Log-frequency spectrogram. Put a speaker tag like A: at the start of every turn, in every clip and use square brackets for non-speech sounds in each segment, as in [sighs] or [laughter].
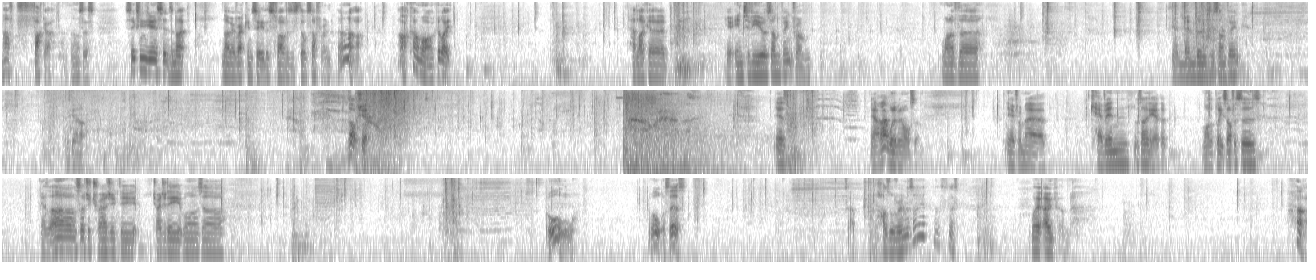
A: Motherfucker. What's this? 16 years since the night Nightmare City, the survivors are still suffering. Ah. Oh, come on. I could, like... Had, like, a... You know, interview or something from... One of the... You know, members or something. What's going on? Oh shit. Yes. Yeah, that would have been awesome. Yeah, from uh, Kevin or something. Yeah, the one of the police officers. Yeah, like, oh, such a tragedy. Tragedy it was. Uh, Ooh. Oh, what's this? Is that a puzzle room or something? What's this? We're open. Huh.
